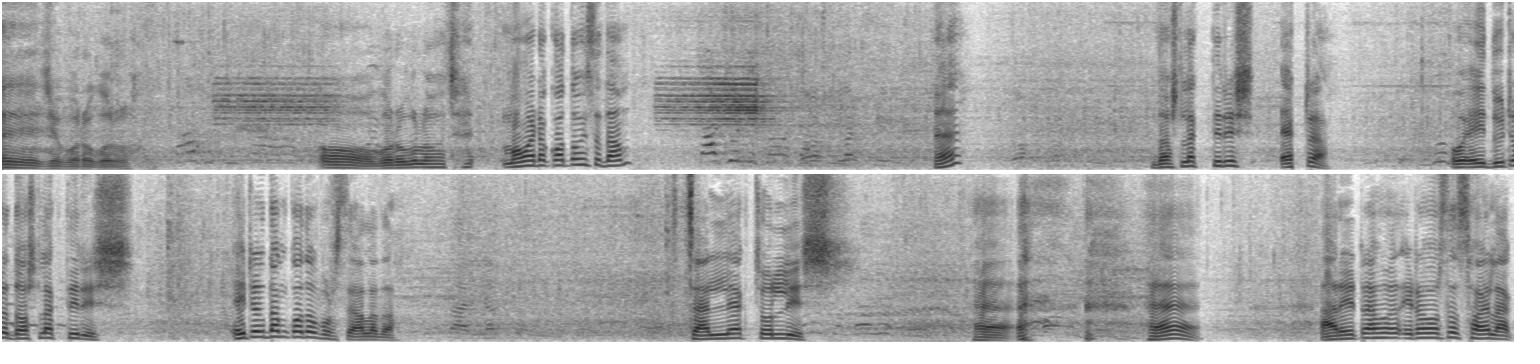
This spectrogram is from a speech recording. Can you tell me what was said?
এই যে বড় গরু। ও, গরুগুলো হচ্ছে, মামা, এটা কত হয়েছে দাম? হ্যাঁ? দশ লাখ তিরিশ, একটা? ও, এই দুইটা দশ লাখ তিরিশ। এইটার দাম কত পড়ছে? আলাদা। চার লাখ চল্লিশ। হ্যাঁ। হ্যাঁ। আর এটা এটা হচ্ছে ছয় লাখ।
